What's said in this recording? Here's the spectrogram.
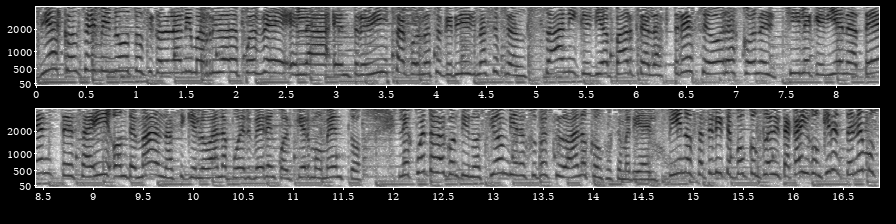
10 con 6 minutos y con el ánimo arriba después de la entrevista con nuestro querido Ignacio Franzani que hoy día parte a las 13 horas con el Chile que viene atentes ahí on demand, así que lo van a poder ver en cualquier momento. Les cuento que a continuación viene Super Ciudadanos con José María del Pino, Satélite Pop con Claudia Tacayo, con quienes tenemos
